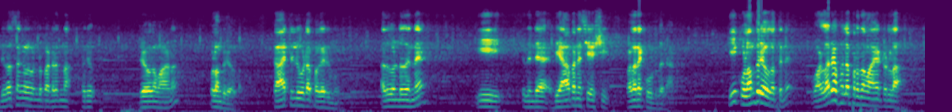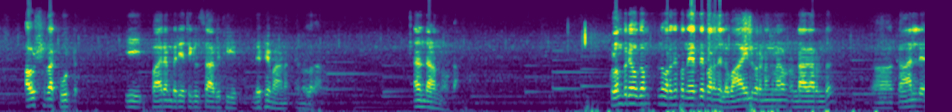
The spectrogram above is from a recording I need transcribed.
ദിവസങ്ങൾ കൊണ്ട് പടരുന്ന ഒരു രോഗമാണ് കുളമ്പ് രോഗം. കാറ്റിലൂടെ പകരുന്നു. അതുകൊണ്ട് തന്നെ ഈ ഇതിന്റെ വ്യാപനശേഷി വളരെ കൂടുതലാണ്. ഈ കുളമ്പ് രോഗത്തിന് വളരെ ഫലപ്രദമായിട്ടുള്ള ഔഷധക്കൂട്ട് ഈ പാരമ്പര്യ ചികിത്സാവിധിയിൽ ലഭ്യമാണ് എന്നുള്ളതാണ്. അതെന്താണെന്ന് നോക്കാം. കുളമ്പ് രോഗം എന്ന് പറഞ്ഞപ്പോൾ നേരത്തെ പറഞ്ഞല്ലോ വായിൽ വ്രണങ്ങൾ ഉണ്ടാകാറുണ്ട്. കാലിൽ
